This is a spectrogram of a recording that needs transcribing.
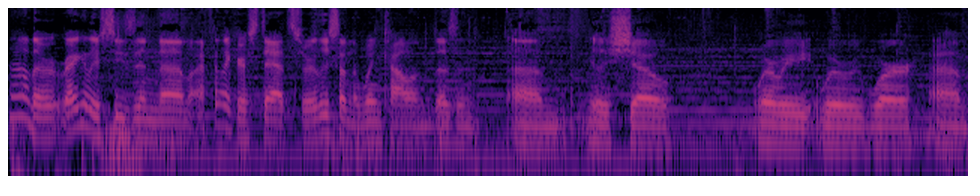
Well, the regular season, um, I feel like our stats, or at least on the win column, doesn't um, really show where we where we were. Um,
